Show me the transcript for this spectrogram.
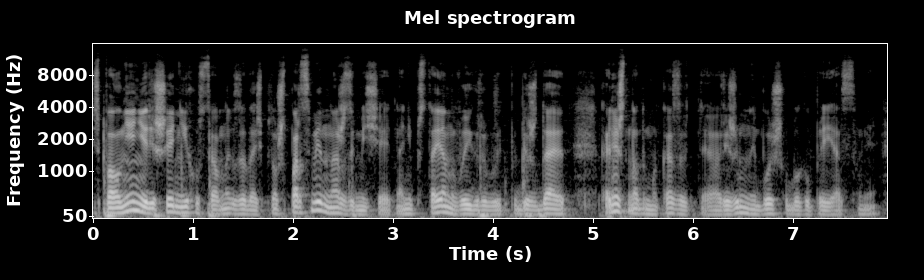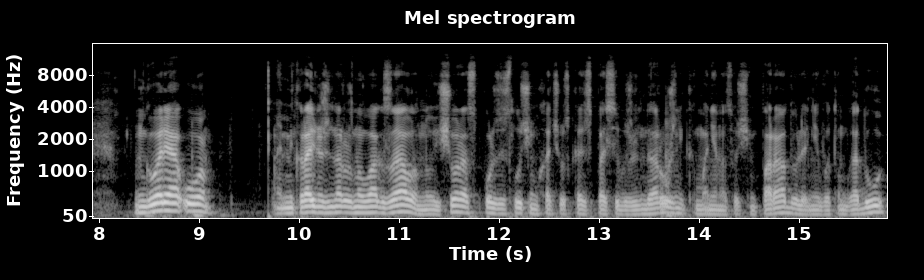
исполнение решения их уставных задач. Потому что спортсмены наши замечательные, они постоянно выигрывают, побеждают. Конечно, надо им оказывать э, режим наибольшего благоприятствования. Говоря о микрорайоне железнодорожного вокзала. Но еще раз, пользуясь случаем, хочу сказать спасибо железнодорожникам. Они нас очень порадовали. Они в этом году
